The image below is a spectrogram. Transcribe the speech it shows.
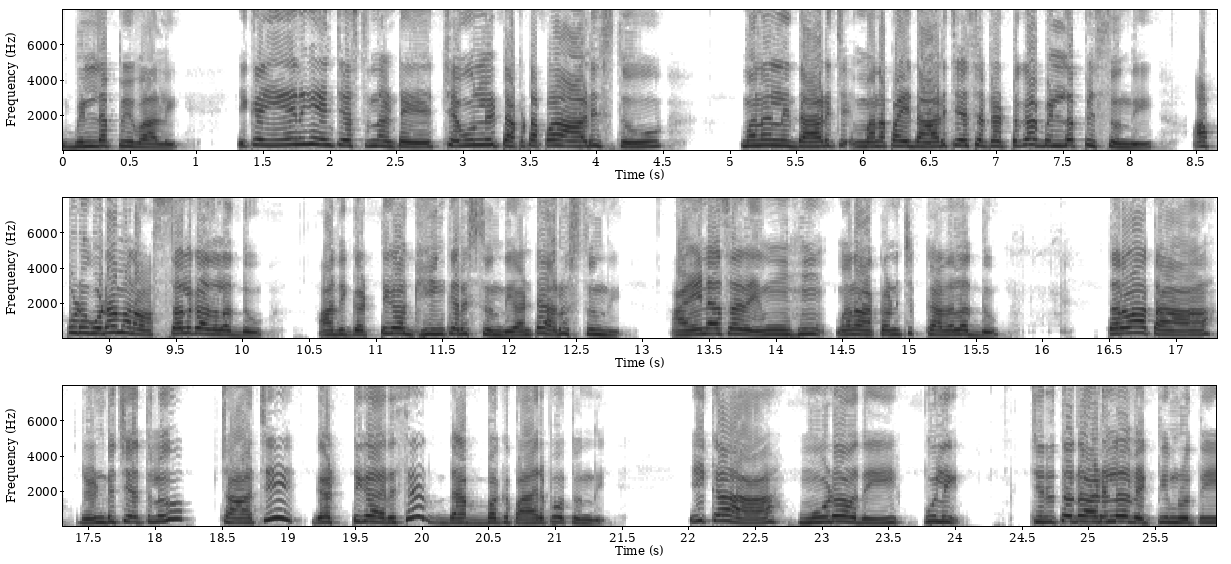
బిల్డప్ ఇవ్వాలి. ఇక ఏనుగు ఏం చేస్తుందంటే చెవుల్ని టపటప ఆడిస్తూ మనల్ని దాడి మనపై దాడి చేసేటట్టుగా బిల్డప్ ఇస్తుంది. అప్పుడు కూడా మనం అస్సలు కదలద్దు. అది గట్టిగా ఘీంకరిస్తుంది అంటే అరుస్తుంది. అయినా సరే మనం అక్కడి నుంచి కదలద్దు. తర్వాత రెండు చేతులు చాచి గట్టిగా అరిస్తే దెబ్బకి పారిపోతుంది. ఇక మూడవది పులి. చిరుత దాడిలో వ్యక్తి మృతి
